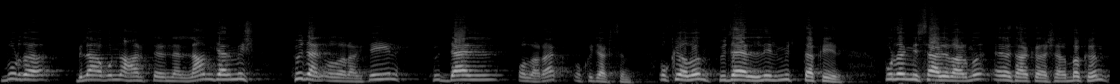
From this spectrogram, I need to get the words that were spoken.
Burada bila hunne harflerinden lam gelmiş. Hüden olarak değil, hüdel olarak okuyacaksın. Okuyalım. Hüdellil müttakir. Burada misali var mı? Evet arkadaşlar bakın.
